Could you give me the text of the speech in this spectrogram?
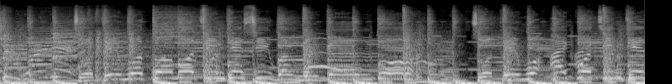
去怀念。昨天我多么，今天希望能更多。昨天我爱过，今天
